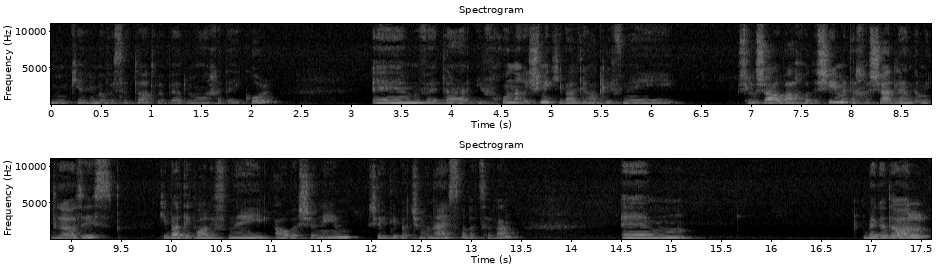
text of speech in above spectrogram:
עם כאבים בווסתות ובעוד במערכת העיכול. אמ, ואת האבחון הרשמי קיבלתי רק לפני שלושה ארבעה חודשים, את החשד לאנדומטריוזיס קיבלתי כבר לפני ארבע שנים, כשהייתי בת 18 בצבא. אמ, בגדול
